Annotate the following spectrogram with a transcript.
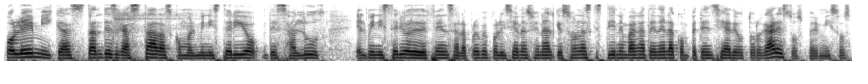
polémicas tan desgastadas como el Ministerio de Salud, el Ministerio de Defensa, la propia Policía Nacional, que son las que tienen, van a tener la competencia de otorgar estos permisos.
